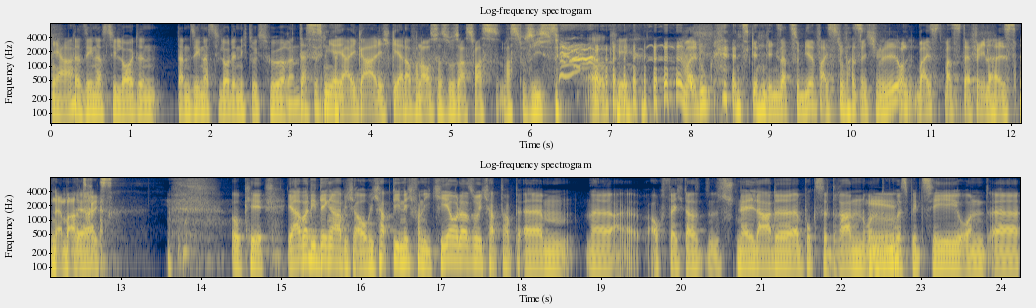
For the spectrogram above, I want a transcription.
Ja. dann sehen das die Leute, dann sehen das die Leute nicht durchs Hören. Das ist mir ja egal. Ich gehe ja davon aus, dass du sagst, was, was du siehst. Äh, okay. Weil du im Gegensatz zu mir weißt du, was ich will und weißt, was der Fehler ist in der Matrix. Okay, ja, aber die Dinge habe ich auch. Ich habe die nicht von Ikea oder so. Ich habe hab, ähm, äh, auch vielleicht da Schnellladebuchse dran und USB-C und äh,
